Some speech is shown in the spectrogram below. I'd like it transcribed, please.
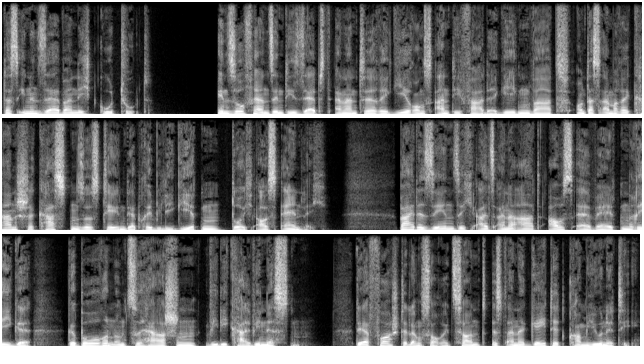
das ihnen selber nicht gut tut. Insofern sind die selbsternannte Regierungsantifa der Gegenwart und das amerikanische Kastensystem der Privilegierten durchaus ähnlich. Beide sehen sich als eine Art auserwählten Riege, geboren um zu herrschen wie die Calvinisten. Der Vorstellungshorizont ist eine gated community.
